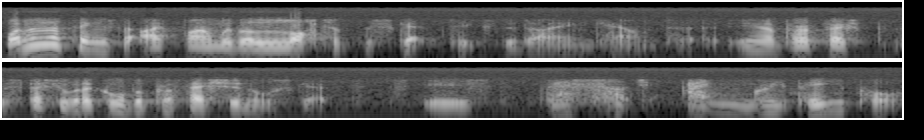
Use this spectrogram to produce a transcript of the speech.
one of the things that I find with a lot of the skeptics that I encounter, you know, especially what I call the professional skeptics, is they're such angry people.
